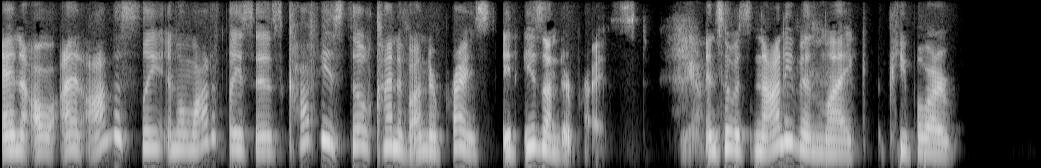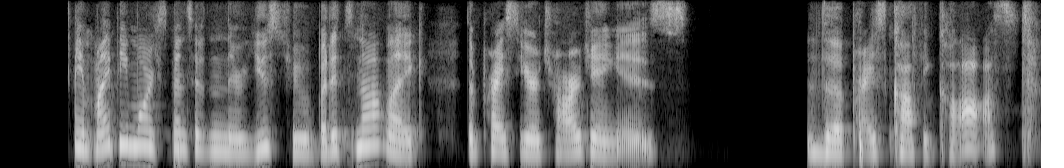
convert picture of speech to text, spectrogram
And, and honestly, in a lot of places, coffee is still kind of underpriced. It is underpriced. Yeah. And so it's not even like people are, it might be more expensive than they're used to, but it's not like the price you're charging is the price coffee cost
